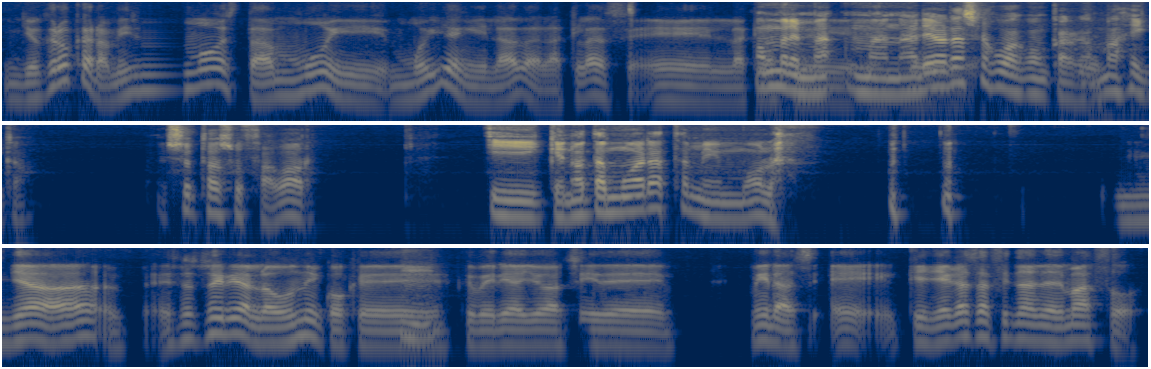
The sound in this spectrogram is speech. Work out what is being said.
yo creo que ahora mismo está muy, muy bien hilada la clase. eh, la Hombre, Ma- clase Manaria ahora se juega con carga de- mágica. Eso está a su favor. Y que no te mueras también mola. Ya, eso sería lo único que, Mm. que vería yo así de, mira, eh, que llegas al final del mazo,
